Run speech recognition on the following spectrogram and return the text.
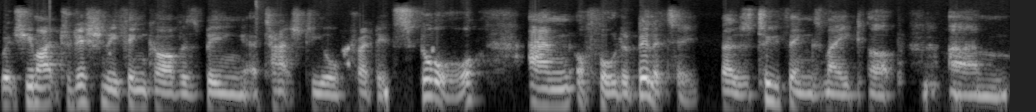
which you might traditionally think of as being attached to your credit score, and affordability. Those two things make up um,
